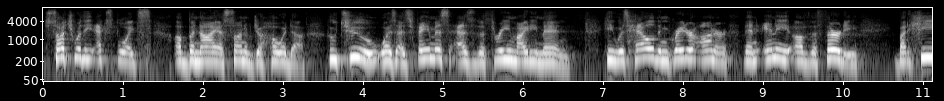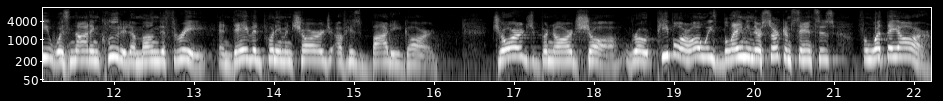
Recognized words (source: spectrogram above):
Such were the exploits of Benaiah, son of Jehoiada, who too was as famous as the three mighty men. He was held in greater honor than any of the thirty, but he was not included among the three, and David put him in charge of his bodyguard. George Bernard Shaw wrote People are always blaming their circumstances for what they are.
